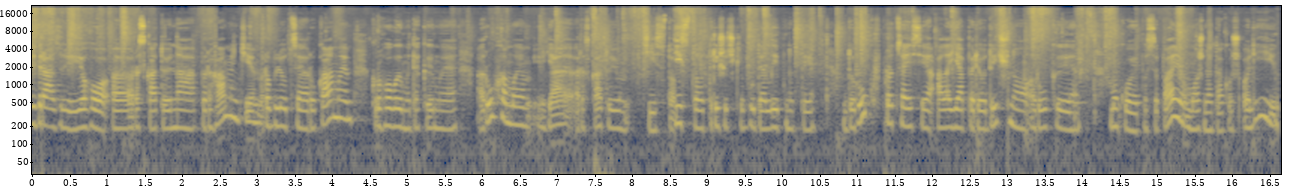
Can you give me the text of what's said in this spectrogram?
Відразу його е, розкатую на пергаменті, роблю це руками, круговими такими рухами. Я розкатую тісто. Тісто трішечки буде липнути до рук в процесі, але я періодично руки мукою посипаю, можна також олією.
